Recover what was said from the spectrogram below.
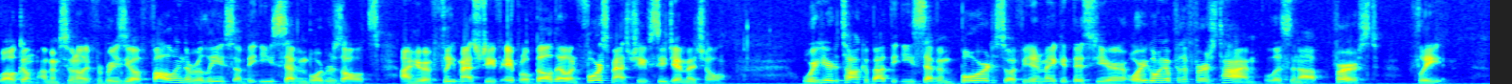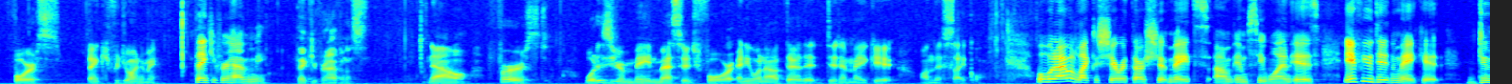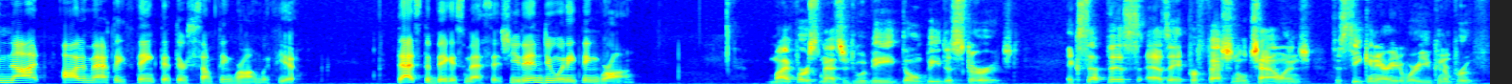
Welcome, I'm MC Elliot Fabrizio. Following the release of the E7 board results, I'm here with Fleet Master Chief April Beldo and Force Master Chief CJ Mitchell. We're here to talk about the E7 board, so if you didn't make it this year or you're going up for the first time, listen up. First, Fleet, Force, thank you for joining me. Thank you for having me. Thank you for having us. Now, first, what is your main message for anyone out there that didn't make it on this cycle? Well, what I would like to share with our shipmates, um, MC1, is if you didn't make it, do not automatically think that there's something wrong with you. That's the biggest message. You didn't do anything wrong. My first message would be don't be discouraged. Accept this as a professional challenge to seek an area where you can improve.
